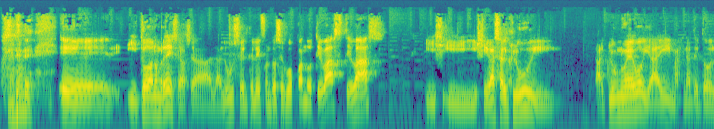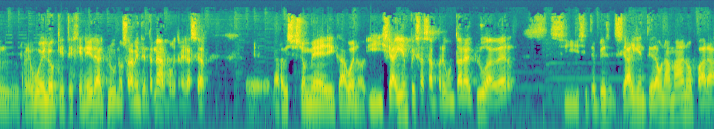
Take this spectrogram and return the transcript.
y todo a nombre de ella, o sea, la luz, el teléfono, entonces vos cuando te vas, te vas y, y llegás al club y al club nuevo y ahí imagínate todo el revuelo que te genera el club, no solamente entrenar, porque tenés que hacer eh, la revisión médica, bueno, y ya ahí empezás a preguntar al club a ver si, si, te, si alguien te da una mano para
